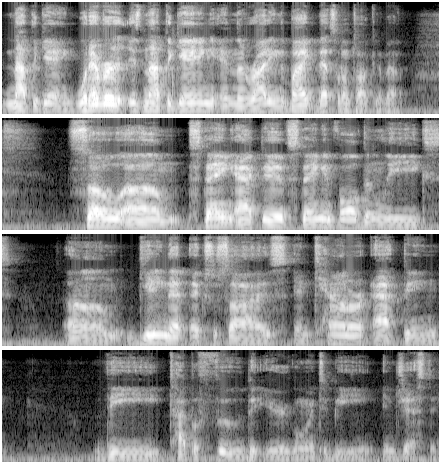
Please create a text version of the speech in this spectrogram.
not the gang. Whatever is not the gang and the riding the bike, that's what I'm talking about. So um, staying active, staying involved in leagues, um, getting that exercise, and counteracting the type of food that you're going to be ingesting.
